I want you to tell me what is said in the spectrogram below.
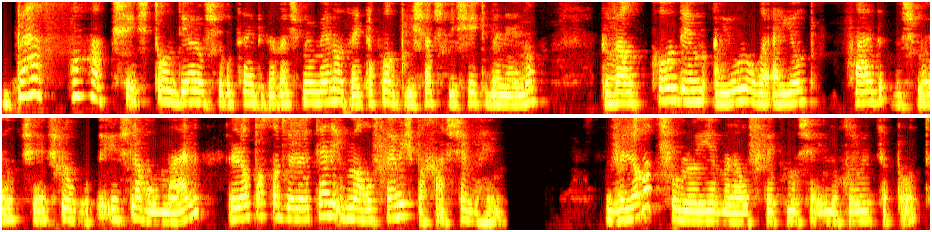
בפאק שאשתו הודיעה לו שהיא רוצה להתגרש ממנו, זו הייתה כבר פגישה שלישית בינינו. כבר קודם היו לו ראיות חד משמעיות שיש לו, לה רומן, לא פחות ולא יותר עם הרופא משפחה שלהם. ולא רק שהוא לא איים על הרופא כמו שהיינו יכולים לצפות,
